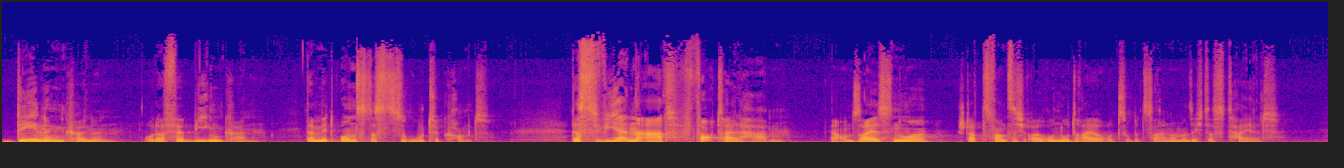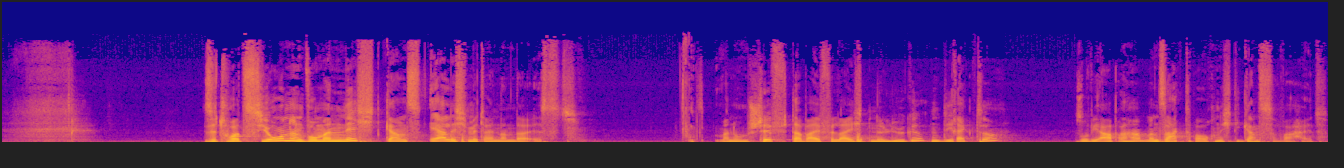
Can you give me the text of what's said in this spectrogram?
dehnen können oder verbiegen können, damit uns das zugute kommt. Dass wir eine Art Vorteil haben. Ja, und sei es nur, statt 20 Euro nur 3 Euro zu bezahlen, wenn man sich das teilt. Situationen, wo man nicht ganz ehrlich miteinander ist. Man umschifft dabei vielleicht eine Lüge, eine direkte, so wie Abraham. Man sagt aber auch nicht die ganze Wahrheit.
